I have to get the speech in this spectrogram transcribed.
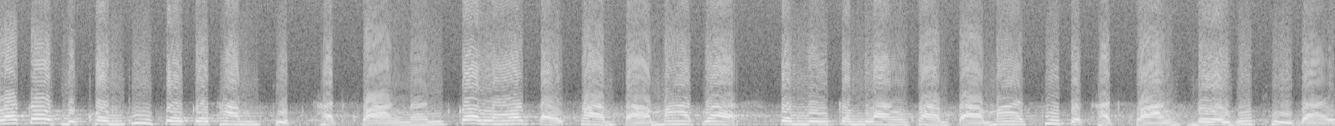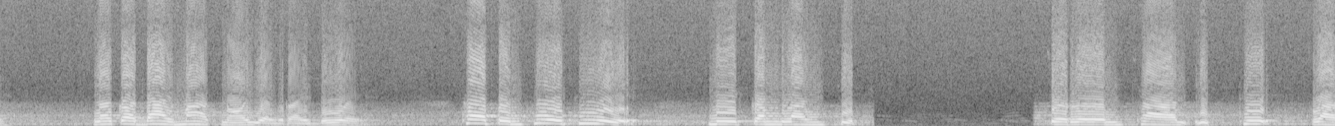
แล้วก็บุคคลที่จะกระทำจิตขัดขวางนั้น ก็แล้วแต่ความสามารถว่าจะมีกำลังความสามารถที่จะขัดขวางโดยวิธีใด แล้วก็ได้มากน้อยอย่างไรด้วย ถ้าเป็นผู้ที่มีกำลังจิต เจริญฌานอิทธิปา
